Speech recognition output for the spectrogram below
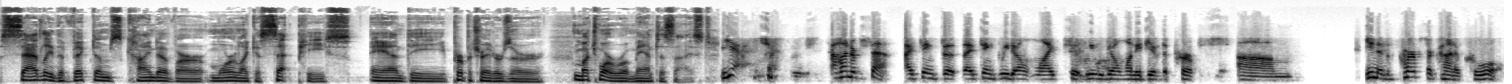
sadly the victims kind of are more like a set piece and the perpetrators are much more romanticized? Yes, a hundred percent. I think that I think we don't like to. We don't want to give the perps. Um, you know, the perps are kind of cool,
